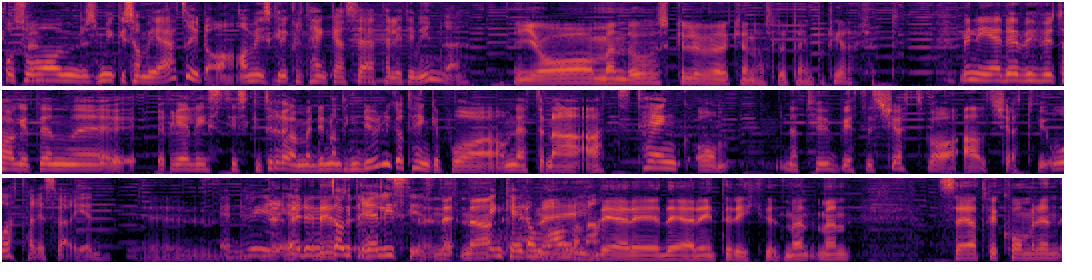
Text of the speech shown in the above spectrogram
Och så men, mycket som vi äter idag, om vi skulle kunna tänka oss äta lite mindre? Ja, men då skulle vi väl kunna sluta importera kött. Men är det överhuvudtaget en eh, realistisk dröm? Är det någonting du ligger och tänker på om nätterna? Att tänk om naturbeteskött var allt kött vi åt här i Sverige. Eh, är det, är det överhuvudtaget realistiskt? Nej, nej, de nej det, är, det är inte riktigt. Men, men säg att vi kommer en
